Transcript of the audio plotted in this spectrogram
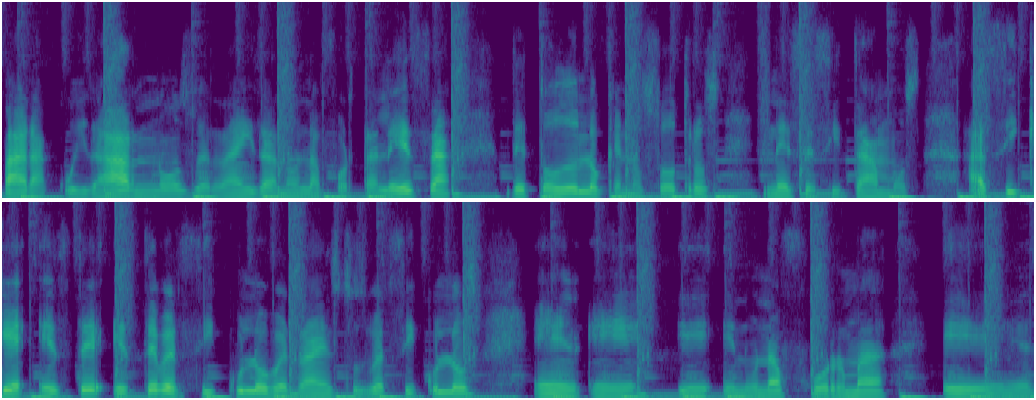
para cuidarnos, ¿verdad? Y darnos la fortaleza de todo lo que nosotros necesitamos. Así que este, este versículo, ¿verdad? Estos versículos en, eh, eh, en una forma eh,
